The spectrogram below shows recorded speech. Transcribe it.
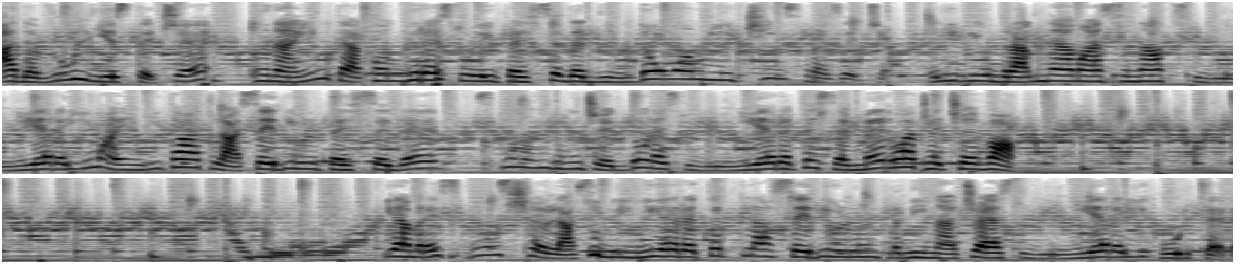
Adevărul este ce, înaintea congresului PSD din 2015, Liviu Dragnea m-a sunat sublinierei m-a invitat la sediul PSD, spunându-mi ce dore subliniere te se meroace ceva. I-am răspuns și la subliniere tot la sediul un din acea subliniere curte.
